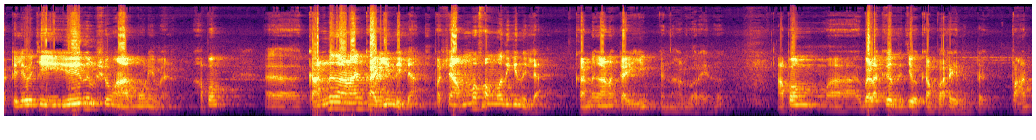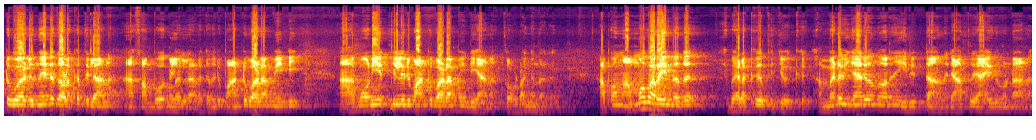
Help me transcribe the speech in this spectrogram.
കട്ടിൽ വെച്ച് ഏത് നിമിഷവും ഹാർമോണിയം വേണം. അപ്പം കണ്ണ് കാണാൻ കഴിയുന്നില്ല. പക്ഷെ അമ്മ സമ്മതിക്കുന്നില്ല. കണ്ണ് കാണാൻ കഴിയും എന്നാണ് പറയുന്നത്. അപ്പം വിളക്ക് കത്തിച്ച് വെക്കാൻ പറയുന്നുണ്ട്. പാട്ട് പാടുന്നതിന്റെ തുടക്കത്തിലാണ് ആ സംഭവങ്ങളെല്ലാം നടക്കുന്നത്. ഒരു പാട്ട് പാടാൻ വേണ്ടി ഹാർമോണിയത്തിൽ ഒരു പാട്ട് പാടാൻ വേണ്ടിയാണ് തുടങ്ങുന്നത്. അപ്പം അമ്മ പറയുന്നത് വിളക്ക് കത്തിച്ച് വെക്ക്. അമ്മയുടെ വിചാരം എന്ന് പറഞ്ഞാൽ ഇരുട്ടാണ് രാത്രി ആയതുകൊണ്ടാണ്.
